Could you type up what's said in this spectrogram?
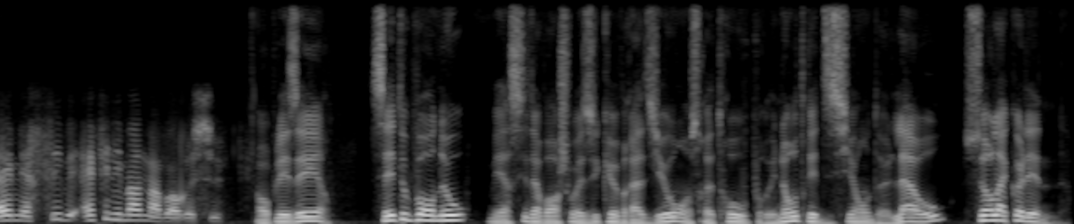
merci infiniment de m'avoir reçu. Au plaisir. C'est tout pour nous. Merci d'avoir choisi Cube Radio. On se retrouve pour une autre édition de Là-haut sur la colline.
